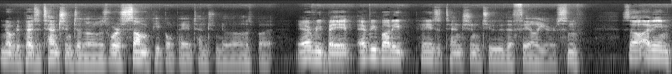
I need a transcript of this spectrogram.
nobody pays attention to those where some people pay attention to those but every babe, everybody pays attention to the failures. So i mean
